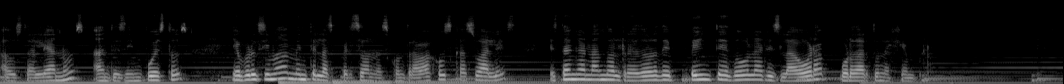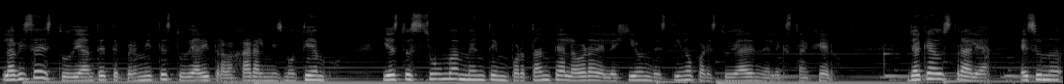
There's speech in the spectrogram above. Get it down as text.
australianos antes de impuestos y aproximadamente las personas con trabajos casuales están ganando alrededor de 20 dólares la hora por darte un ejemplo. La visa de estudiante te permite estudiar y trabajar al mismo tiempo, y esto es sumamente importante a la hora de elegir un destino para estudiar en el extranjero, ya que Australia es uno,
